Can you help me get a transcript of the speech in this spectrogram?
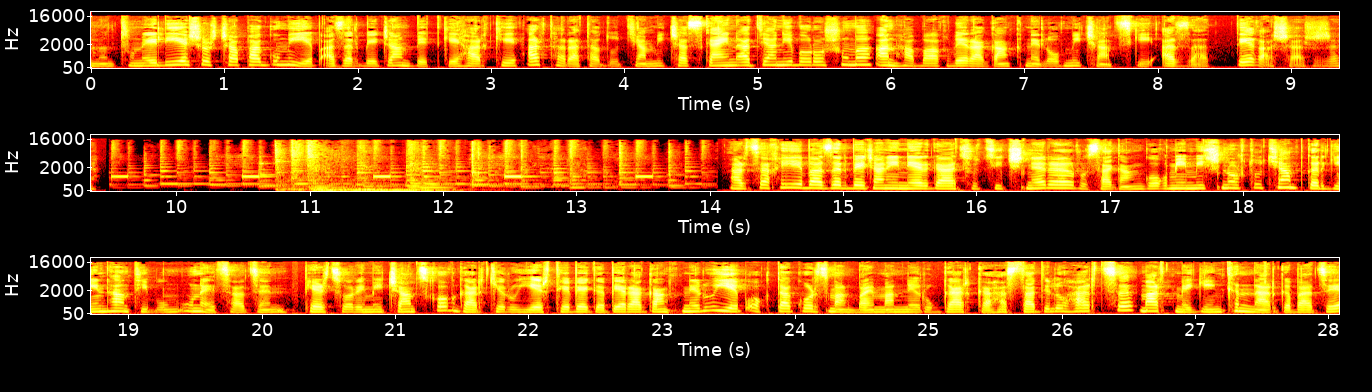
անընդունելի է շրջափակումի եւ Ադրբեջան պետք է հարկի արդարադատության միջազգային ադյանի որոշումը անհաբաղ վերագանքնելով Միչանսկի ազատ տեղաշարժը Արցախի եւ Ադրբեջանի ներկայացուցիչները ռուսական գողմի միջնորդությամբ կրգին հանդիպում ունեցած են։ Պերցորի միջանցքով Գարքերու երթևեկը վերագանքնելու եւ օգտագործման պայմաններու գարկը հաստատելու հարցը մարտ 1-ին քննարկված է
